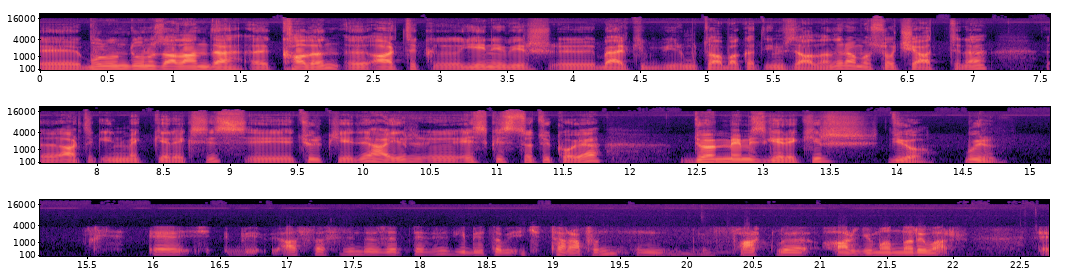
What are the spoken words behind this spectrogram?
E, bulunduğunuz alanda e, kalın. E, artık e, yeni bir e, belki bir mutabakat imzalanır ama Soçi hattına e, artık inmek gereksiz. E, Türkiye'de hayır e, eski statükoya dönmemiz gerekir diyor. Buyurun. E, aslında sizin de özetlediğiniz gibi tabii iki tarafın farklı argümanları var. E,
